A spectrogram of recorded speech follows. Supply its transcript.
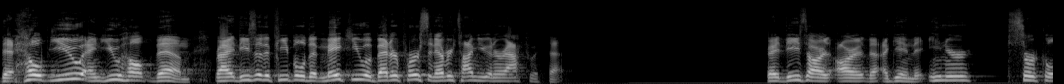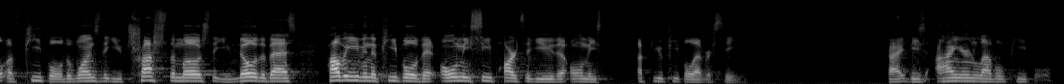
that help you and you help them, right? These are the people that make you a better person every time you interact with them. Right? These are, are the, again, the inner circle of people, the ones that you trust the most, that you know the best, probably even the people that only see parts of you that only a few people ever see. Right? These iron level people.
